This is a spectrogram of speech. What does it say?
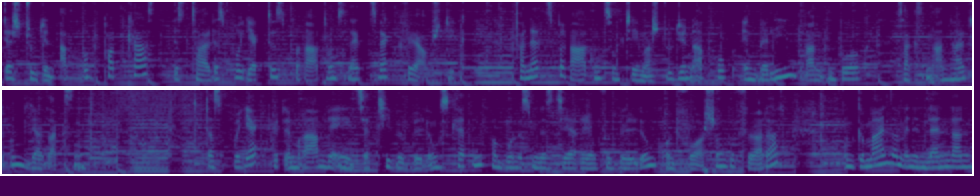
Der Studienabbruch-Podcast ist Teil des Projektes Beratungsnetzwerk Queraufstieg. Vernetzt beraten zum Thema Studienabbruch in Berlin, Brandenburg, Sachsen-Anhalt und Niedersachsen. Das Projekt wird im Rahmen der Initiative Bildungsketten vom Bundesministerium für Bildung und Forschung gefördert und gemeinsam in den Ländern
